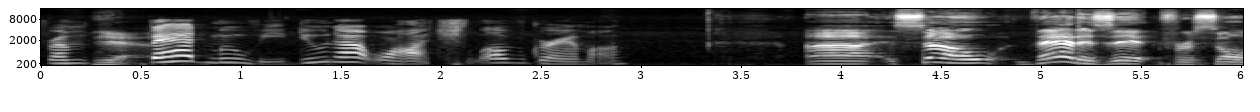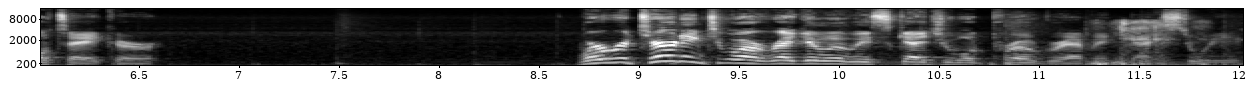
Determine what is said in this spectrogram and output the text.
from Yeah. bad movie. Do not watch. Love grandma. Uh, so that is it for Soul Taker. We're returning to our regularly scheduled programming next week.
